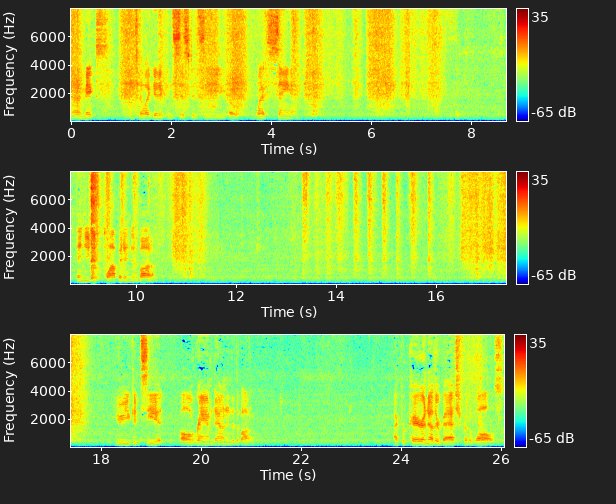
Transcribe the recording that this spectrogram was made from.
and I mix until I get a consistency of wet sand. Then you just plop it into the bottom. Here you can see it all rammed down into the bottom. I prepare another batch for the walls.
